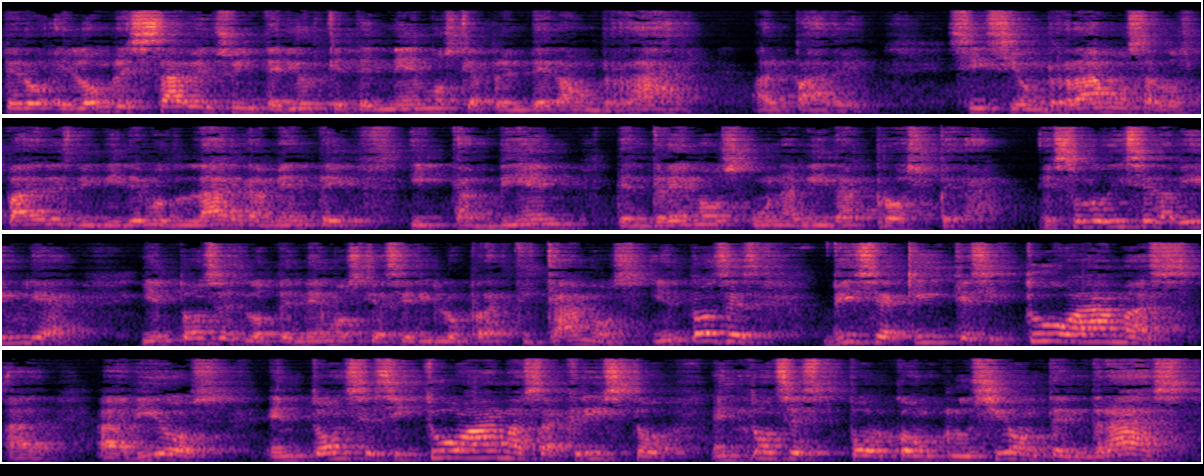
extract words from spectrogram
pero el hombre sabe en su interior que tenemos que aprender a honrar al Padre. Si, si honramos a los padres, viviremos largamente y también tendremos una vida próspera. Eso lo dice la Biblia y entonces lo tenemos que hacer y lo practicamos. Y entonces dice aquí que si tú amas a, a, Dios, entonces si tú amas a Cristo, entonces por conclusión tendrás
